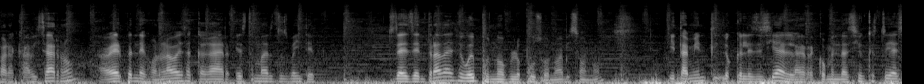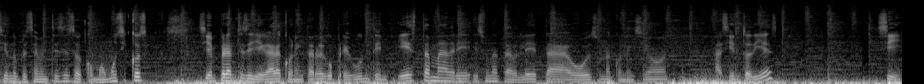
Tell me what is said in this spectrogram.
para avisar, ¿no? A ver, pendejo, no la vayas a cagar, esta madre es 220. Entonces, desde entrada ese güey pues no lo puso, no avisó, ¿no? Y también lo que les decía, la recomendación que estoy haciendo precisamente es eso, como músicos, siempre antes de llegar a conectar algo pregunten, ¿esta madre es una tableta o es una conexión a 110? Sí,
